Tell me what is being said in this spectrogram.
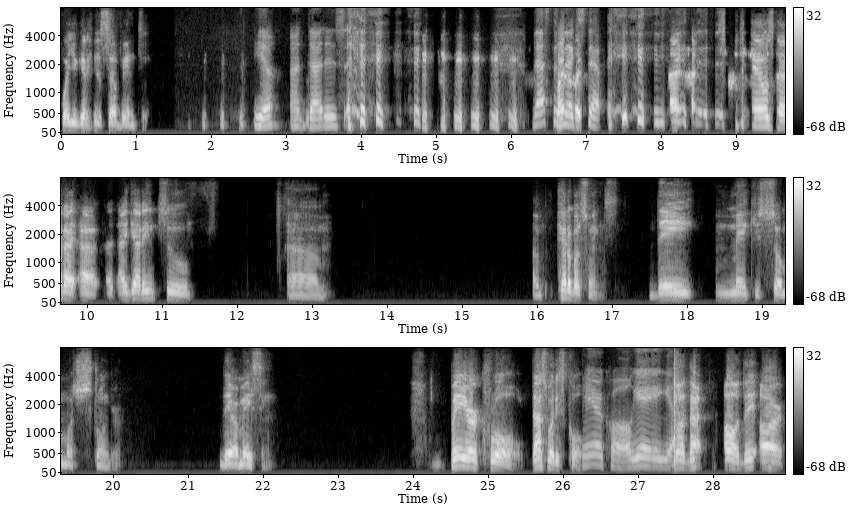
what you're getting yourself into. yeah, uh, that is that's the next step. I, I, something else that I uh, I got into um, um, kettlebell swings. They make you so much stronger. They're amazing. Bear crawl. That's what it's called. Bear crawl. Yeah, yeah, yeah. No, that. Oh, they are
